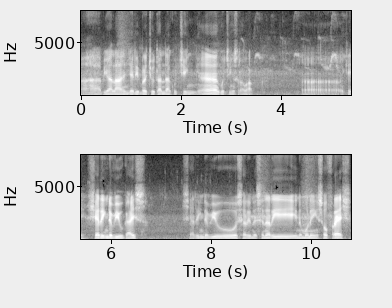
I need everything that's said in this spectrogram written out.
Ha, biarlah jadi mercu tanda kucing ha, kucing Sarawak. Ha, okay. sharing the view guys. Sharing the view sharing the scenery in the morning. So fresh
